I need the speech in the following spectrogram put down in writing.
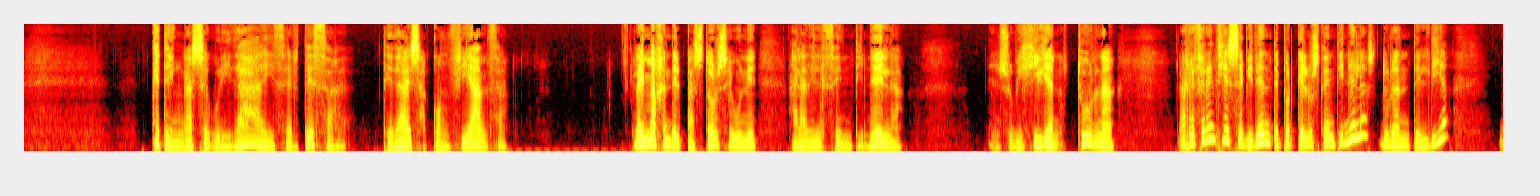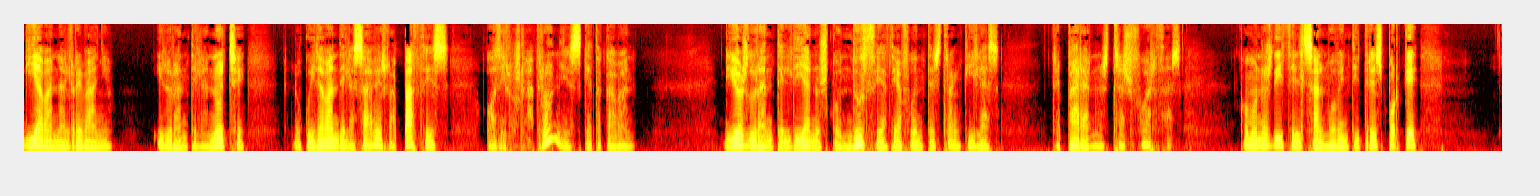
que tenga seguridad y certeza, te da esa confianza. La imagen del pastor se une a la del centinela. En su vigilia nocturna, la referencia es evidente porque los centinelas durante el día guiaban al rebaño y durante la noche lo cuidaban de las aves rapaces o de los ladrones que atacaban. Dios durante el día nos conduce hacia fuentes tranquilas, repara nuestras fuerzas, como nos dice el Salmo 23, porque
